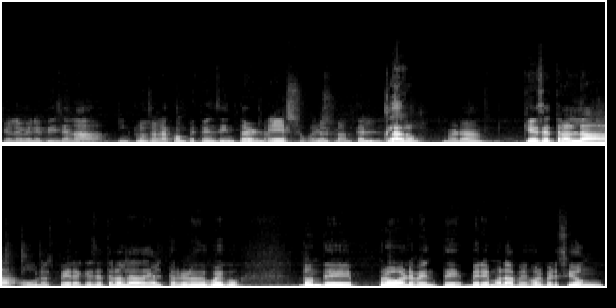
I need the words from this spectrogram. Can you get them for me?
Que le beneficien la, incluso en la competencia interna Eso, del eso. plantel. Claro. ¿verdad? Que se traslada, o uno espera que se traslade al terreno de juego, donde probablemente veremos la mejor versión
